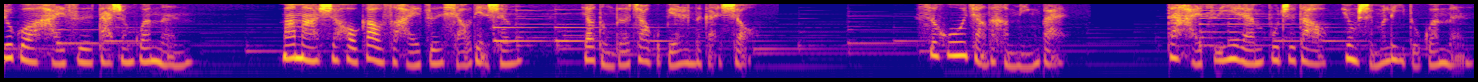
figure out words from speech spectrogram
如果孩子大声关门，妈妈事后告诉孩子小点声。要懂得照顾别人的感受，似乎讲得很明白，但孩子依然不知道用什么力度关门，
